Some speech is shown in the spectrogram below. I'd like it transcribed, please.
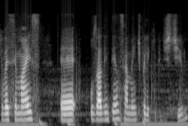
que vai ser mais é, usado intensamente pela equipe de estilo.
